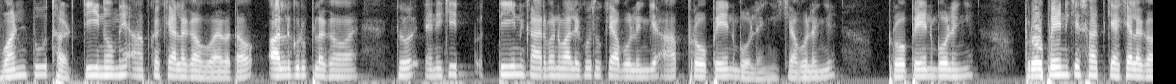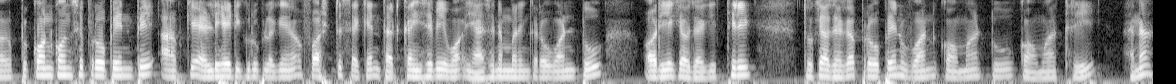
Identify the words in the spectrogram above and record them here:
वन टू थर्ड तीनों में आपका क्या लगा हुआ है बताओ? अल ग्रुप लगा हुआ है। तो यानी कि तीन कार्बन वाले को तो क्या बोलेंगे आप? प्रोपेन बोलेंगे। क्या बोलेंगे? प्रोपेन बोलेंगे। प्रोपेन के साथ क्या क्या लगा होगा कौन कौन से प्रोपेन पे आपके एल्डिहाइड ग्रुप लगे हैं? फ़र्स्ट सेकेंड थर्ड कहीं से भी यहाँ से नंबरिंग करो। वन टू और ये क्या हो जाएगी? थ्री तो क्या हो जाएगा? Propane one comma two comma three है ना?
